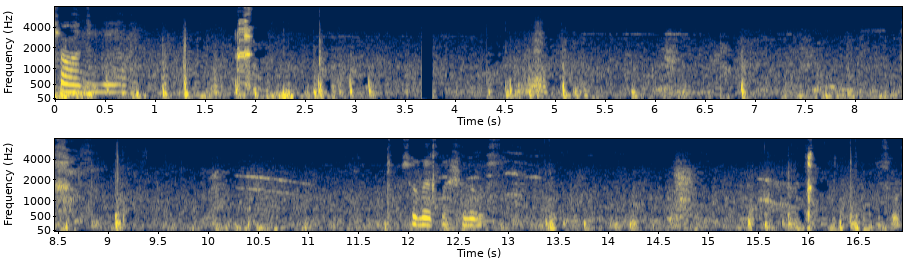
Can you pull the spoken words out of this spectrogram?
ليش عادي عشان يطلع حلو بس شوف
